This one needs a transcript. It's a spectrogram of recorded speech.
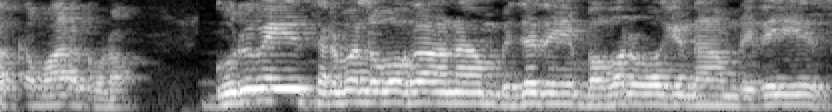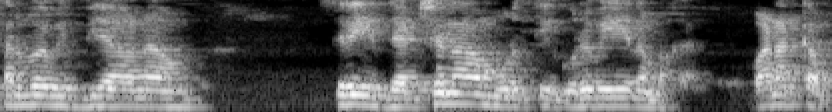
பக்கமாக இருக்கணும். குருவே சர்வலோகானாம் விஜதே பவரோகினாம் நிதையே சர்வ வித்யானாம் ஸ்ரீ தட்சிணாமூர்த்தி குருவே நமக. வணக்கம்.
